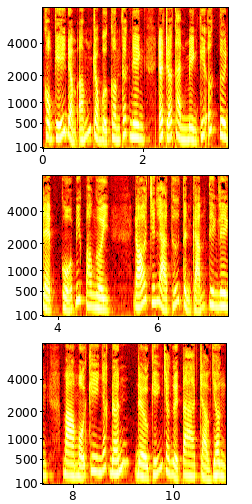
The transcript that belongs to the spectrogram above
Không khí đầm ấm trong bữa cơm tất niên đã trở thành miền ký ức tươi đẹp của biết bao người – đó chính là thứ tình cảm thiêng liêng mà mỗi khi nhắc đến đều khiến cho người ta trào dâng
